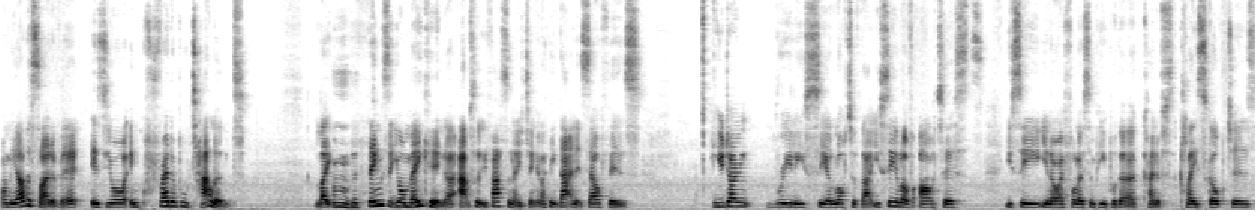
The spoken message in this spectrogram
on the other side of it is your incredible talent. Like mm. the things that you're making are absolutely fascinating, and I think that in itself is you don't really see a lot of that. You see a lot of artists. You see, you know, I follow some people that are kind of clay sculptors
